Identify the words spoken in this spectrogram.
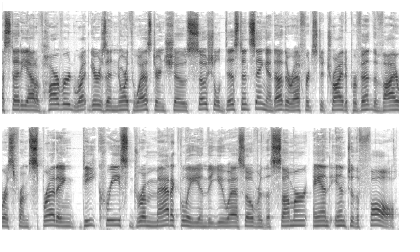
A study out of Harvard, Rutgers, and Northwestern shows social distancing and other efforts to try to prevent the virus from spreading decreased dramatically in the U.S. over the summer and into the fall.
